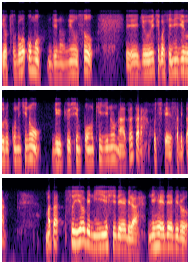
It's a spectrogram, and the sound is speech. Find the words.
四つ子産む時のニュース、えー、11月26日の琉球新報の記事の中から指定された。また、水曜日に有志デービラ、二平デービル、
